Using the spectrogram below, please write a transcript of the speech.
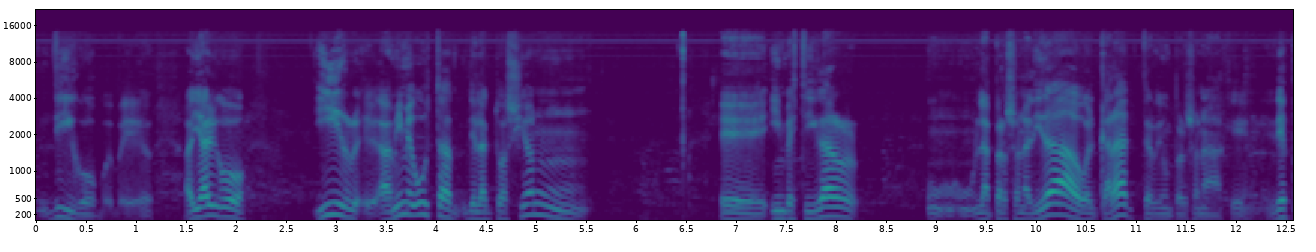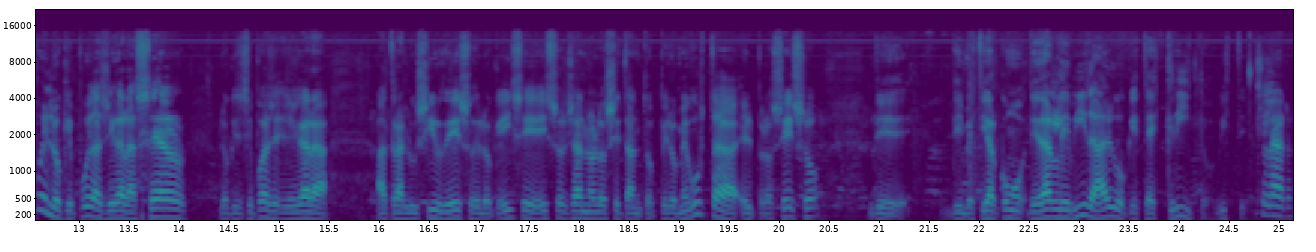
digo, eh, hay algo, ir, eh, a mí me gusta de la actuación eh, investigar la personalidad o el carácter de un personaje. Después lo que pueda llegar a ser, lo que se pueda llegar a, a traslucir de eso, de lo que hice, eso ya no lo sé tanto. Pero me gusta el proceso de, de investigar cómo, de darle vida a algo que está escrito, ¿viste? Claro.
